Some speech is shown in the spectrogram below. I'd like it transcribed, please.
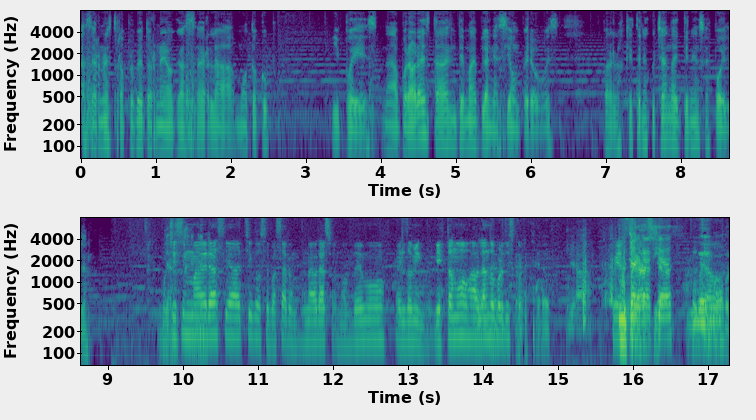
hacer nuestro propio torneo que va a ser la Motocup. Y pues nada, por ahora está en tema de planeación, pero pues para los que estén escuchando ahí tienen su spoiler. Muchísimas gracias chicos, se pasaron. Un abrazo, nos vemos el domingo. Y estamos hablando por Discord. Ya. Muchas gracias. Chao,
